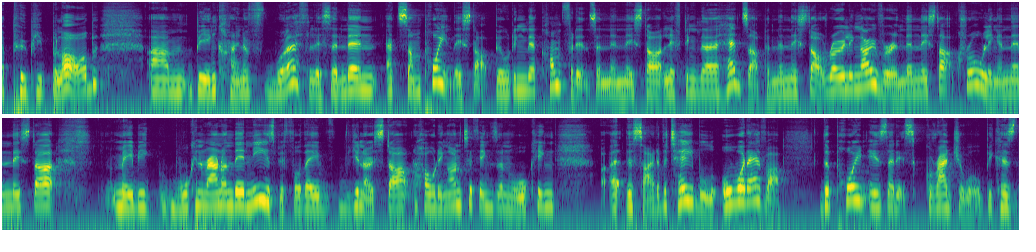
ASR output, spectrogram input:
a poopy blob um, being kind of worthless. And then at some point they start building their confidence and then they start lifting their heads up and then they start rolling over and then they start crawling and then they start maybe walking around on their knees before they you know start holding on to things and walking at the side of a table or whatever. The point is that it's gradual because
